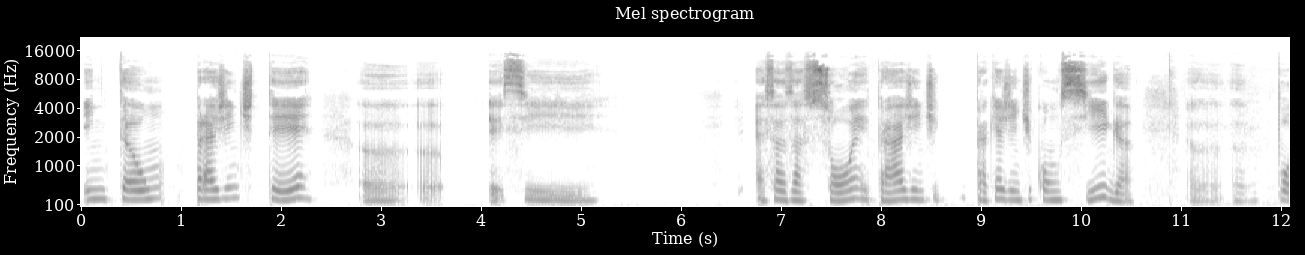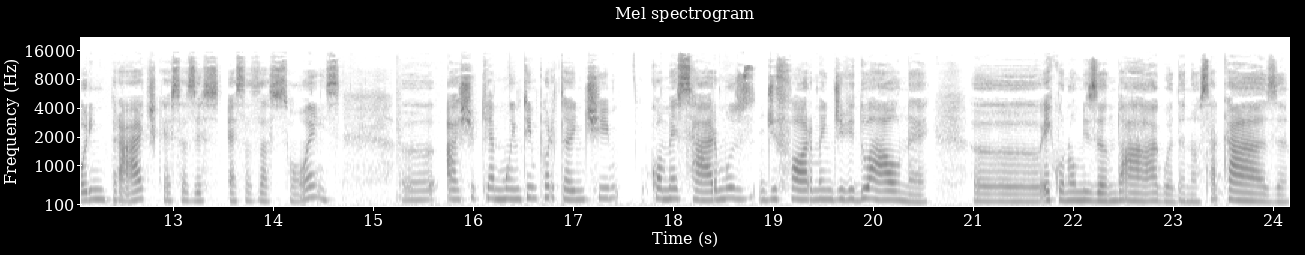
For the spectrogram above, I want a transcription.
então, para a gente ter uh, esse essas ações para a gente para que a gente consiga uh, pôr em prática essas, essas ações, uh, acho que é muito importante começarmos de forma individual, né? Uh, economizando a água da nossa casa,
